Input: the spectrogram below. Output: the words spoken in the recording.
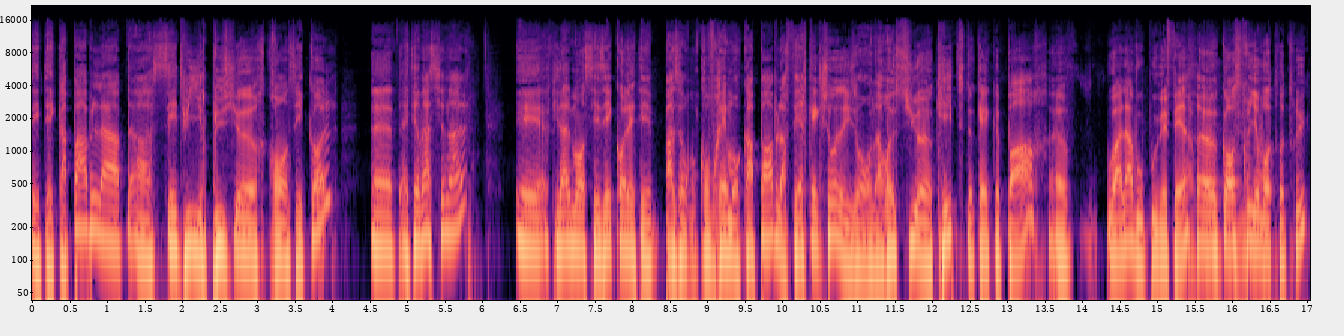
étaient capables à, à séduire plusieurs grandes écoles euh, internationales. Et finalement, ces écoles étaient pas encore vraiment capables à faire quelque chose. Ils ont, on a reçu un kit de quelque part. Euh, voilà, vous pouvez faire euh, construire votre truc,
